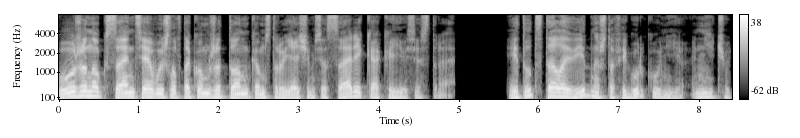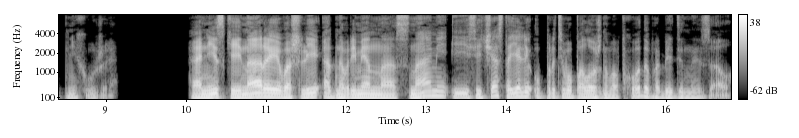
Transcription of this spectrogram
ужину Ксантия вышла в таком же тонком струящемся саре, как и ее сестра. И тут стало видно, что фигурка у нее ничуть не хуже. Они с Кейнарой вошли одновременно с нами и сейчас стояли у противоположного входа в обеденный зал.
